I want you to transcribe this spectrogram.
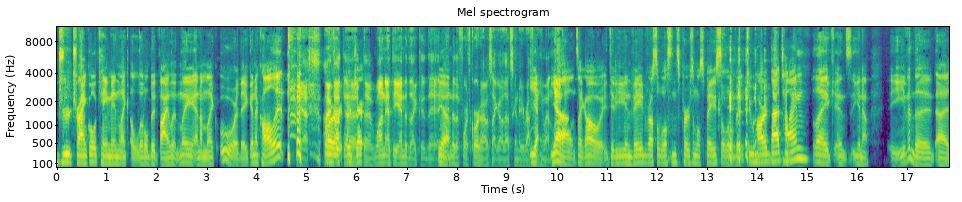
Drue Tranquill came in like a little bit violently, and I'm like, "Ooh, are they gonna call it?" yes, I or- thought or the, Jer- the one at the end of the, like the, Yeah. end of the fourth quarter, I was like, oh, that's gonna be roughing. yeah, he went yeah. low. It's like, oh, did he invade Russell Wilson's personal space a little bit too hard that time? Like, it's you know, even the uh,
